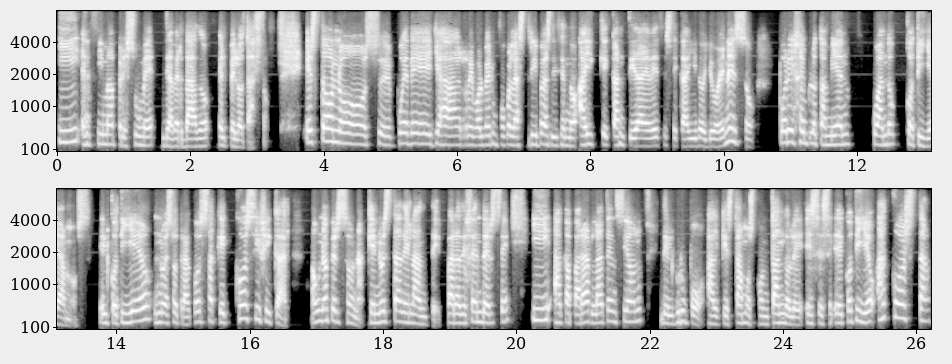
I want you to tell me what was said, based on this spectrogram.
y encima presume de haber dado el pelotazo. Esto nos eh, puede ya revolver un poco las tripas diciendo, ay, qué cantidad de veces he caído yo en eso. Por ejemplo, también cuando cotilleamos. El cotilleo no es otra cosa que cosificar a una persona que no está delante para defenderse y acaparar la atención del grupo al que estamos contándole ese cotilleo a costa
